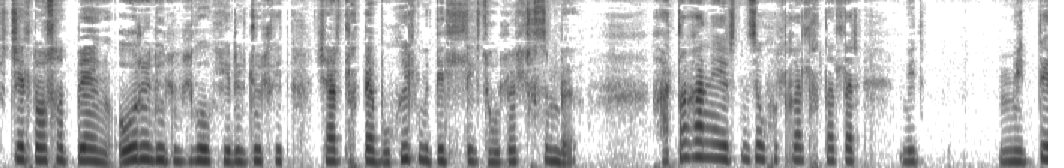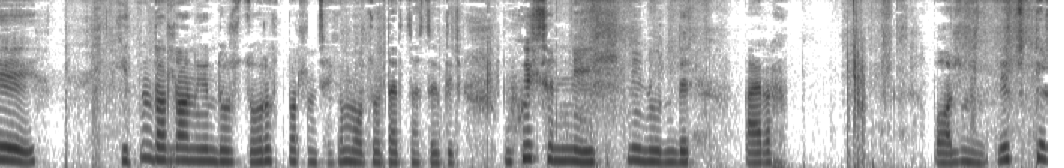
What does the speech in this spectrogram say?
хичээл дуусахад бэн өөрийн төлөвлөгөөг хэрэгжүүлэхэд шаардлагатай бүхэл мэдээллийг цуглуулчихсан байв. Хатан хааны эрдэнсийг хулгайлах талаар мэдээ хэдэн 7 хоногийн турш зурагт болон цахим уулзуудаар засагдж бүхэл сонины эхний нүрэн дээр гарах болно. Гэвч тэр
